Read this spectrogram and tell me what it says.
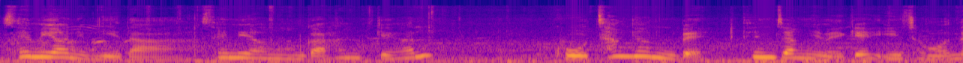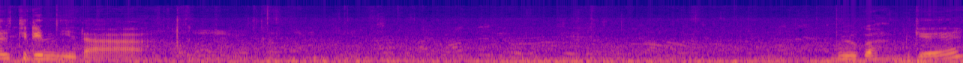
세미연입니다. 세미연과 함께한 고 창현배 팀장님에게 이 정원을 드립니다. 물과 함께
